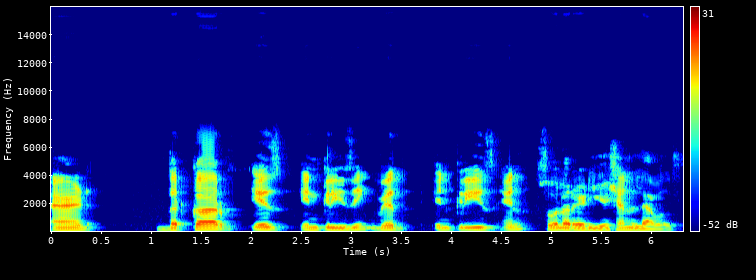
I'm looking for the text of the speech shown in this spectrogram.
and the curve is increasing with increase in solar radiation levels.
